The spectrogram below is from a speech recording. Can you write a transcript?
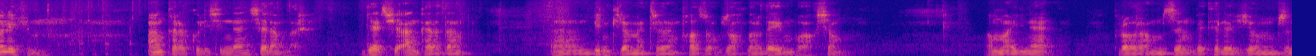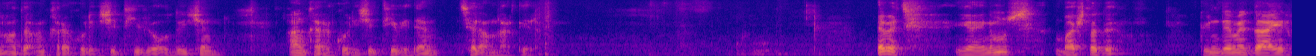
Aleyküm. Ankara Kulisi'nden selamlar. Gerçi Ankara'dan e, bin kilometreden fazla uzaklardayım bu akşam. Ama yine programımızın ve televizyonumuzun adı Ankara Kulisi TV olduğu için Ankara Kulisi TV'den selamlar diyelim. Evet, yayınımız başladı. Gündeme dair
